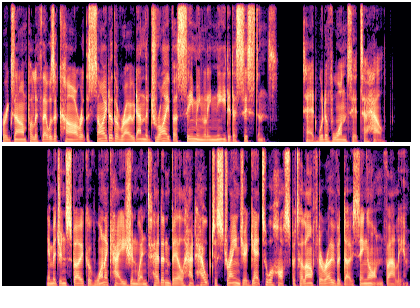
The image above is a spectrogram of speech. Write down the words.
For example, if there was a car at the side of the road and the driver seemingly needed assistance, Ted would have wanted to help. Imogen spoke of one occasion when Ted and Bill had helped a stranger get to a hospital after overdosing on Valium.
